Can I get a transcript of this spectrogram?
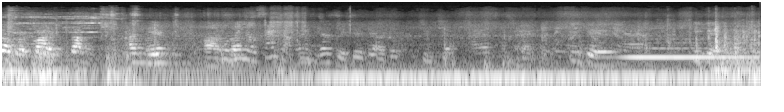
二点半上餐厅。啊，我们有三小时。你这样就请假。四点，一点。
